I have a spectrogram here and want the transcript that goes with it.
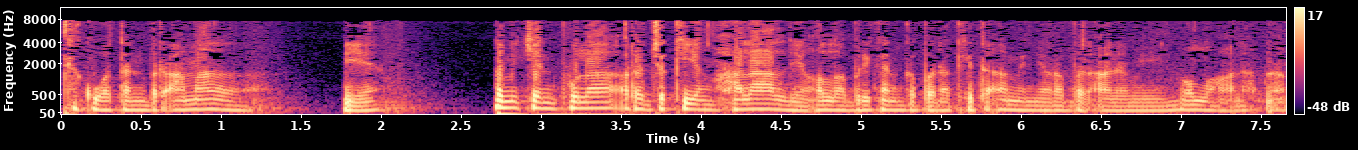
kekuatan beramal, ya. Demikian pula rezeki yang halal yang Allah berikan kepada kita. Amin ya rabbal alamin. Wallahu a'lam.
